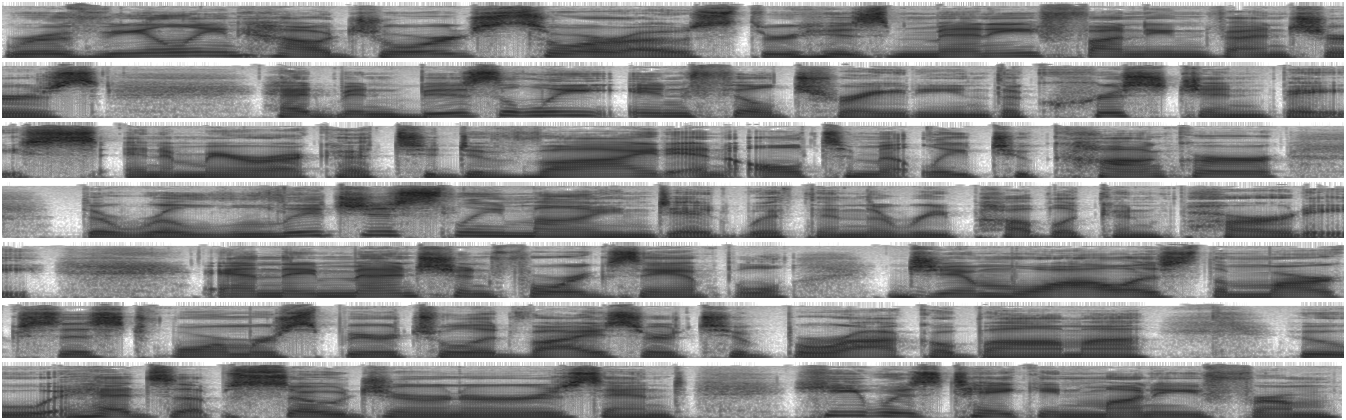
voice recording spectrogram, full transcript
revealing how George Soros, through his many funding ventures, had been busily infiltrating the Christian base in America to divide and ultimately to conquer the religiously minded within the Republican Party. And they mentioned, for example, Jim Wallis, the Marxist former spiritual advisor to Barack Obama Obama, who heads up Sojourners, and he was taking money from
